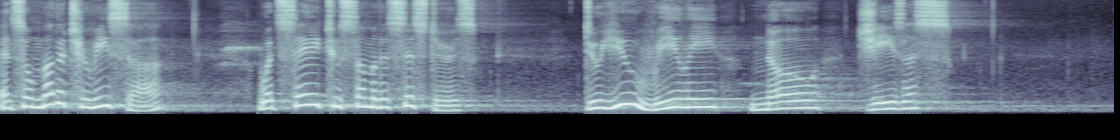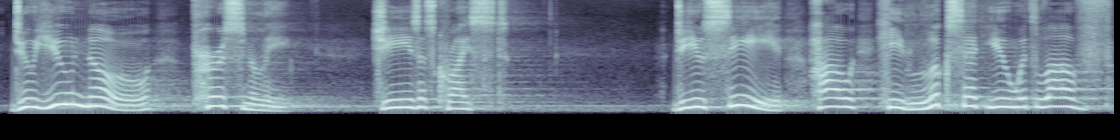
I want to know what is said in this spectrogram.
And so Mother Teresa would say to some of the sisters, Do you really know Jesus? Do you know personally Jesus Christ? Do you see how he looks at you with love?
